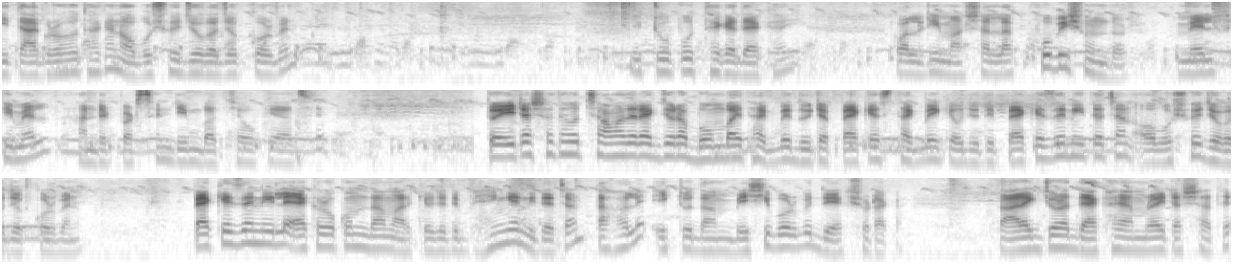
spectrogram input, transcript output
নিতে আগ্রহ থাকেন, অবশ্যই যোগাযোগ করবেন। একটু উপর থেকে দেখাই। কোয়ালিটি মার্শাল্লাহ খুবই সুন্দর। মেল ফিমেল হান্ড্রেড পার্সেন্ট ডিম বাচ্চা ওকে আছে। তো এটার সাথে হচ্ছে আমাদের একজোড়া বোম্বাই থাকবে, দুইটা প্যাকেজ থাকবে। কেউ যদি প্যাকেজে নিতে চান, অবশ্যই যোগাযোগ করবেন। প্যাকেজে নিলে একরকম দাম আর কেউ যদি ভেঙে নিতে চান, তাহলে একটু দাম বেশি পড়বে দু একশো টাকা। তো আরেক জোড়া দেখায় আমরা এটার সাথে।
